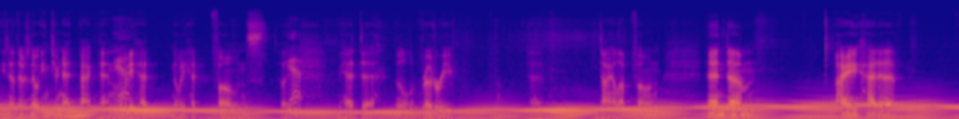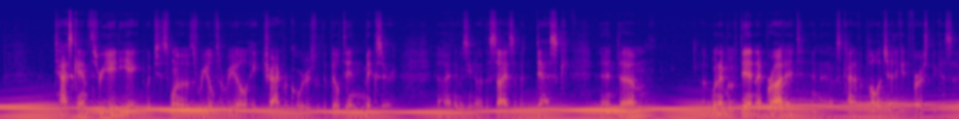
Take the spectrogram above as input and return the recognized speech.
you know, there was no internet back then. Yeah. Nobody had nobody had phones. Like, yeah. we had a little rotary uh, dial-up phone, and um, I had a Tascam 388, which is one of those reel-to-reel eight-track recorders with a built-in mixer, uh, and it was you know the size of a desk. And um, when I moved in, I brought it, and I was kind of apologetic at first because it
